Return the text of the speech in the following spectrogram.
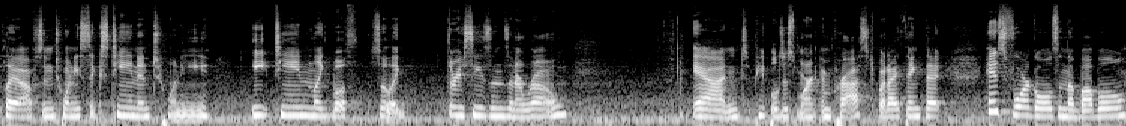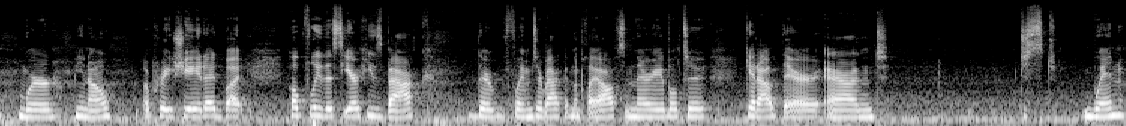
playoffs in 2016 and 2018 like both so like three seasons in a row and people just weren't impressed but i think that his four goals in the bubble were you know appreciated but hopefully this year he's back. The Flames are back in the playoffs and they're able to get out there and just win.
